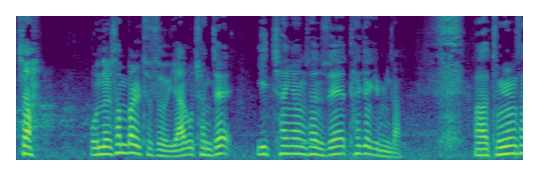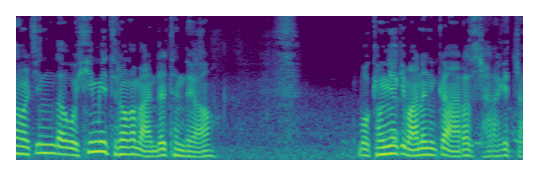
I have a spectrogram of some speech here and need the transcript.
자, 오늘 선발 투수 야구 천재 이창현 선수의 타격입니다. 아, 동영상을 찍는다고 힘이 들어가면 안 될 텐데요. 뭐 경력이 많으니까 알아서 잘하겠죠.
